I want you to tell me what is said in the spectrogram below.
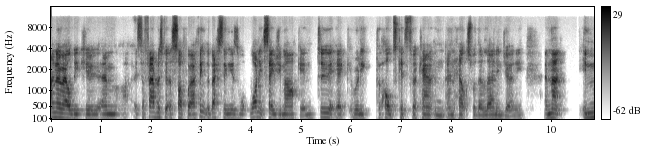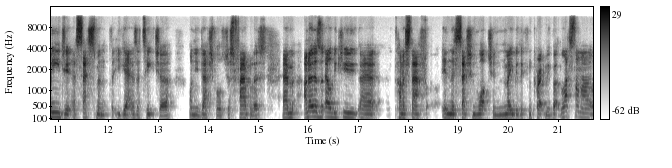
I know LBQ, um, it's a fabulous bit of software. I think the best thing is one, it saves you marking. Two, it, it really holds kids to account and, and helps with their learning journey. And that immediate assessment that you get as a teacher on your dashboard is just fabulous. Um, I know there's LBQ uh, kind of staff in this session watching, maybe they can correct me, but last time I,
